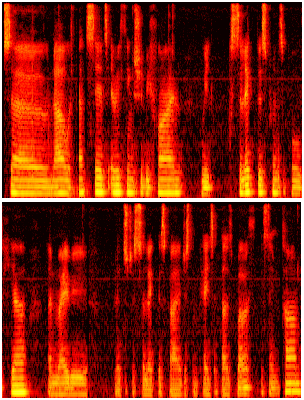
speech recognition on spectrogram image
so now with that said everything should be fine. We select this principle here and maybe let's just select this guy just in case it does both at the same time.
